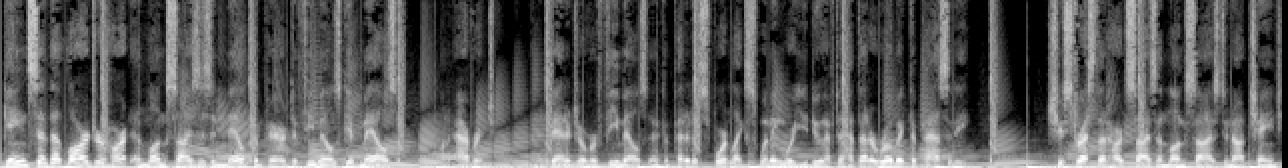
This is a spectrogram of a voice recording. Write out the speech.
Gaines said that larger heart and lung sizes in male compared to females give males, on average, an advantage over females in a competitive sport like swimming where you do have to have that aerobic capacity, She stressed that heart size and lung size do not change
